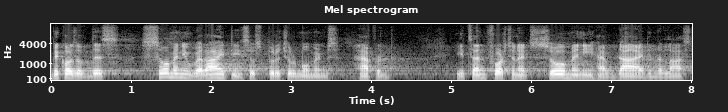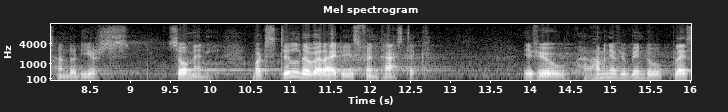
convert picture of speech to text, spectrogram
Because of this, so many varieties of spiritual movements happened. It's unfortunate so many have died in the last hundred years, so many. But still the variety is fantastic. If you… how many of you been to place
